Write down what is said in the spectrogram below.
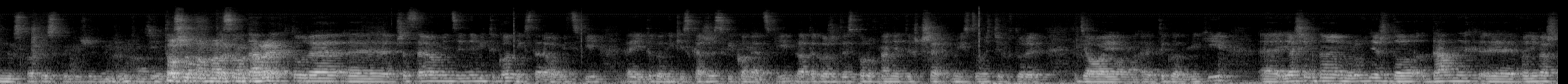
innych statystyk, jeżeli będzie Mhm. okazja. I to Proszę, są, pan to są dane, które e, przedstawiał m.in. Tygodnik Starachowicki e, i Tygodniki Skarżyski Konecki, dlatego że to jest porównanie tych trzech miejscowości, w których działają e, tygodniki. E, ja sięgnąłem również do danych, e, ponieważ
